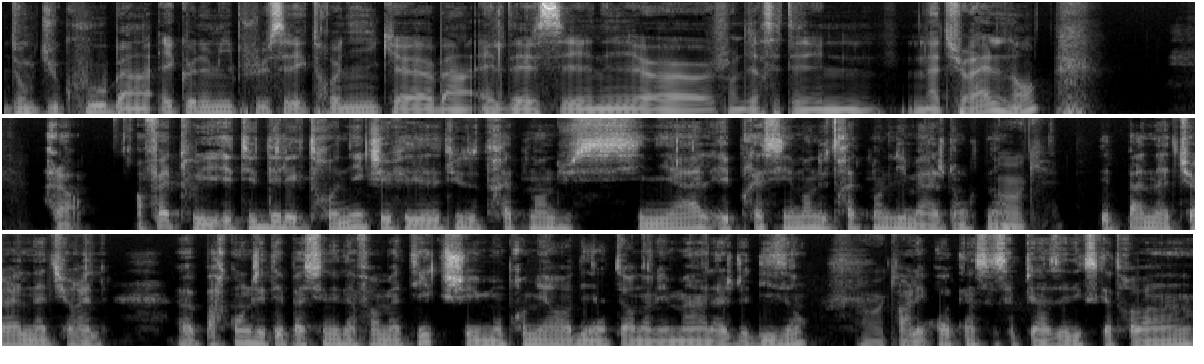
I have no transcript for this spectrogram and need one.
donc du coup, ben, économie plus électronique, euh, ben, LDLC est né, euh, je veux dire, c'était naturel, non? Alors, en fait, oui, études d'électronique, j'ai fait des études de traitement du signal et précisément du traitement de l'image. Donc non, Ok. c'est pas naturel, naturel. Euh, par contre, j'étais passionné d'informatique. J'ai eu mon premier ordinateur dans les mains à l'âge de 10 ans. Alors, à l'époque, hein, ça s'appelait un ZX81.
